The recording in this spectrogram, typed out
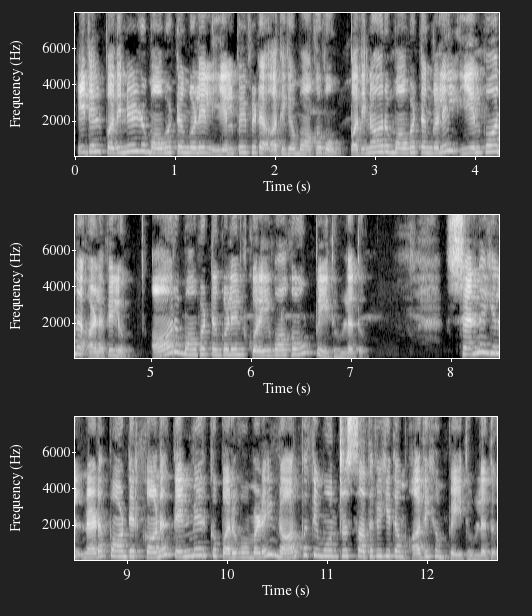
இதில் பதினேழு மாவட்டங்களில் இயல்பை விட அதிகமாகவும் பதினாறு மாவட்டங்களில் இயல்பான அளவிலும் ஆறு மாவட்டங்களில் குறைவாகவும் பெய்துள்ளது. சென்னையில் நடப்பாண்டிற்கான தென்மேற்கு பருவமழை நாற்பத்தி மூன்று சதவிகிதம் அதிகம் பெய்துள்ளது.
